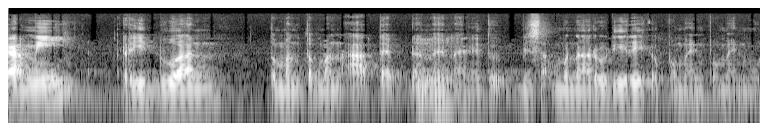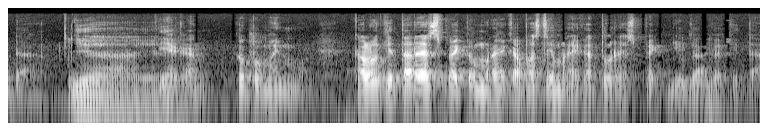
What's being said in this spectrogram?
Kami Ridwan, teman-teman Atep dan lain-lain itu bisa menaruh diri ke pemain-pemain muda. Iya, iya. Iya kan? Ke pemain muda. Kalau kita respect ke mereka pasti mereka tuh respect juga ke kita.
